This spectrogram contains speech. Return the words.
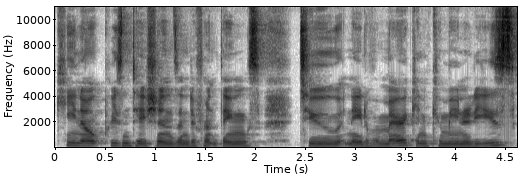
keynote presentations and different things to Native American communities,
